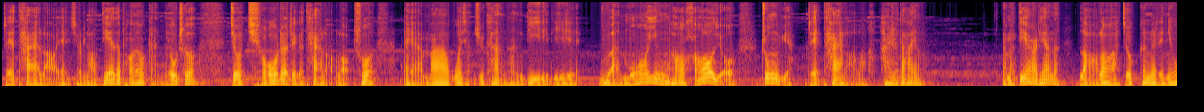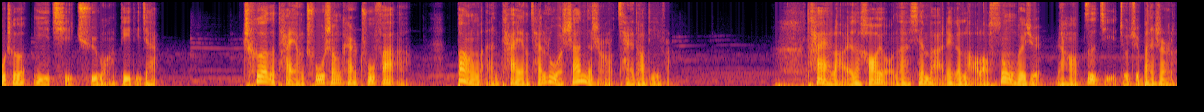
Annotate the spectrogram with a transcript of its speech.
这太姥爷就是老爹的朋友赶牛车，就求着这个太姥姥说：“哎呀妈，我想去看看弟弟。”软磨硬泡好久，终于啊这太姥姥还是答应了。那么第二天呢，姥姥啊就跟着这牛车一起去往弟弟家。车子太阳初升开始出发啊，傍晚太阳才落山的时候才到地方。太姥爷的好友呢，先把这个姥姥送回去，然后自己就去办事儿了，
